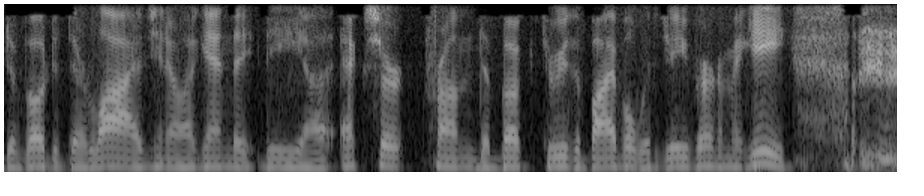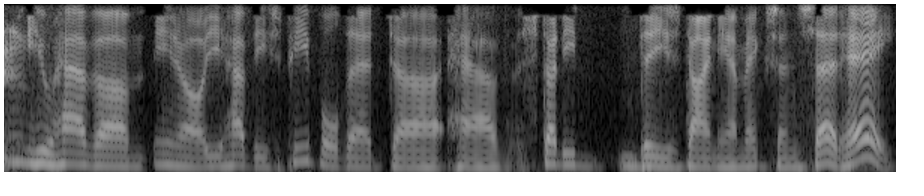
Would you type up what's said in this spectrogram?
devoted their lives you know again the the uh, excerpt from the book through the Bible with J. Vernon McGee you have um, you know you have these people that uh, have studied these dynamics and said hey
